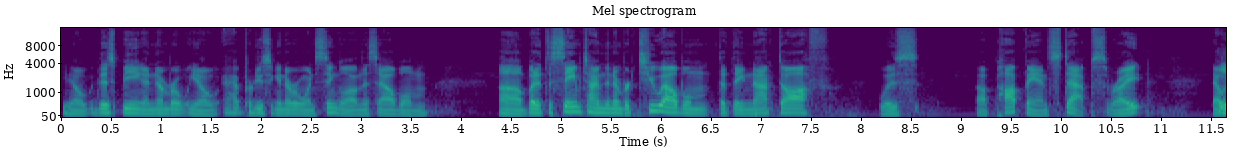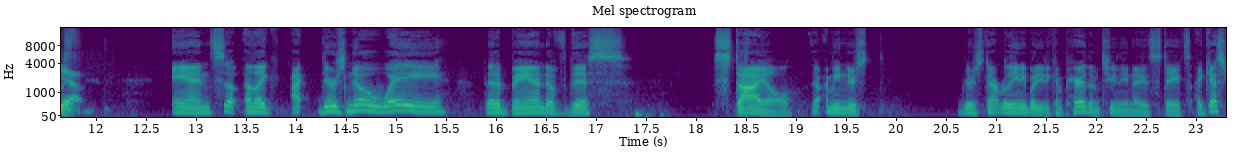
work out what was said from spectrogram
you know this being a number you know producing a number one single on this album uh, but at the same time the number two album that they knocked off was a pop band steps right that was yeah. and so like I, there's no way that a band of this style. I mean, there's there's not really anybody to compare them to in the United States. I guess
